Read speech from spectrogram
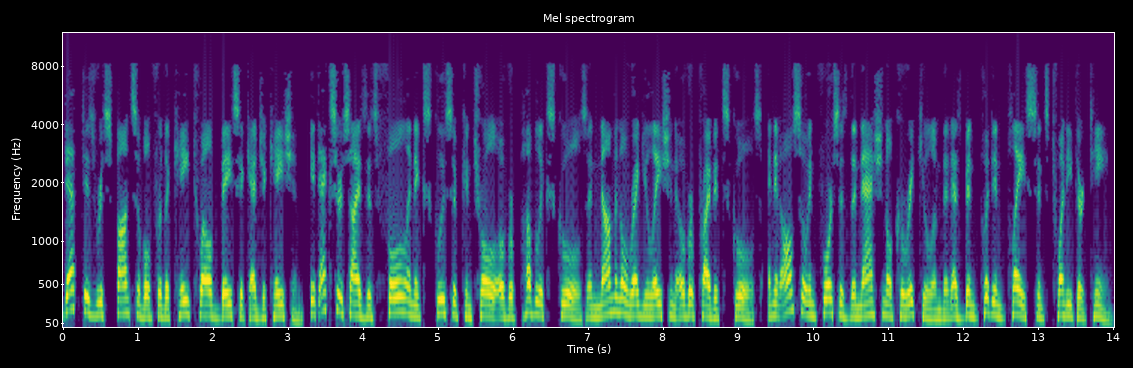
DepEd is responsible for the K-12 basic education. It exercises full and exclusive control over public schools and nominal regulation over private schools, and it also enforces the national curriculum that has been put in place since 2013.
